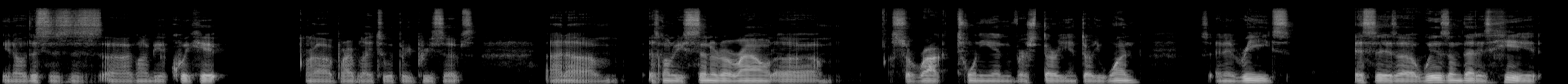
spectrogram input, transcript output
you know, this is, is uh, going to be a quick hit, uh, probably like two or three precepts. And um, it's going to be centered around uh, Sirach 20 and verse 30 and 31. And it reads, it says, uh, wisdom that is hid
